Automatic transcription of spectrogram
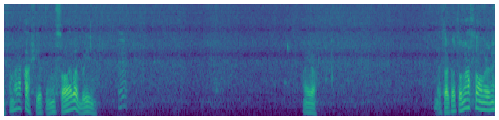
Essa é maracacheta, no sol ela brilha. Aí ó. Mas Só que eu tô na sombra, né?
